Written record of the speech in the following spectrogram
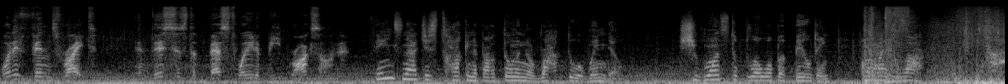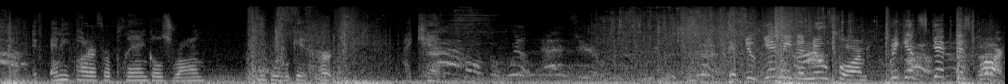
What if Phin's right? And this is the best way to beat Roxxon? Phin's not just talking about throwing a rock through a window. She wants to blow up a building on my block. If any part of her plan goes wrong, people will get hurt. I can't. If you give me the Nuform, we can skip this part.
